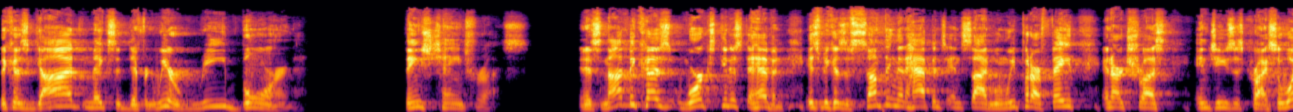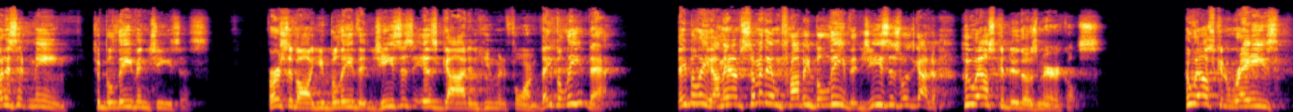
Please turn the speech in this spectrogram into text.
Because God makes a difference. We are reborn. Things change for us. And it's not because works get us to heaven. It's because of something that happens inside when we put our faith and our trust in Jesus Christ. So what does it mean to believe in Jesus. First of all, you believe that Jesus is God in human form. They believe that. They believe. I mean, some of them probably believe that Jesus was God. Who else could do those miracles? Who else could raise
